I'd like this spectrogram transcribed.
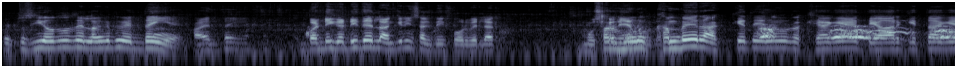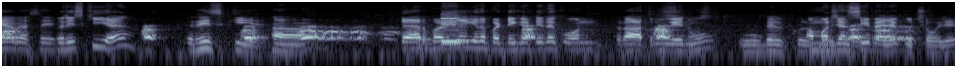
ਤੇ ਤੁਸੀਂ ਉਦੋਂ ਤੇ ਲੰਘਦੇ ਹੋ ਇਦਾਂ ਹੀ ਹੈ? ਹਾਂ ਇਦਾਂ ਹੀ ਹੈ। ਵੱਡੀ ਗੱਡੀ ਤੇ ਲੰਘ ਹੀ ਨਹੀਂ ਸਕਦੀ 4 ਵੀਲਰ ਪਰ ਮੁਸ਼ਕਲ ਹੀ ਹੁਣ ਖੰਭੇ ਰੱਖ ਕੇ ਤੇ ਇਹਨਾਂ ਨੂੰ ਰੱਖਿਆ ਗਿਆ ਹੈ ਤਿਆਰ ਕੀਤਾ ਗਿਆ ਵੈਸੇ। ਰਿਸਕੀ ਹੈ। ਰਿਸਕੀ ਹੈ। ਹਾਂ। ਟਾਇਰ ਬੜ ਜਾਏਗੀ ਤਾਂ ਵੱਡੀ ਗੱਡੀ ਤੇ ਕੌਣ ਰਾਤ ਨੂੰ ਇਹਨੂੰ ਬਿਲਕੁਲ ਐਮਰਜੈਂਸੀ ਪੈ ਜਾਏ ਕੁਝ ਹੋ ਹਾਂਜੀ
